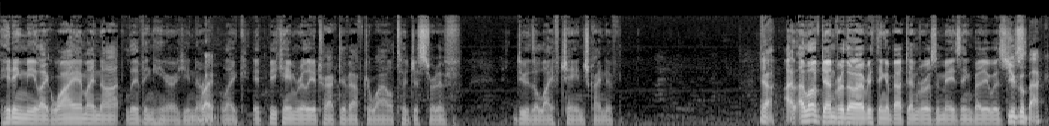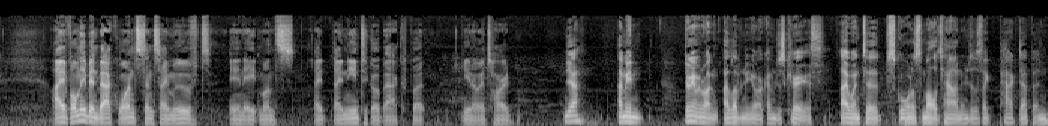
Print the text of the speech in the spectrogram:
hitting me like, why am I not living here? You know, Right. like it became really attractive after a while to just sort of do the life change kind of. Yeah. I, I love Denver though. Everything about Denver was amazing, but it was. You just, go back? I've only been back once since I moved in eight months. I I need to go back, but you know it's hard. Yeah. I mean, Don't get me wrong. I love New York. I'm just curious. I went to school in a small town and just like packed up and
